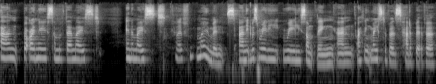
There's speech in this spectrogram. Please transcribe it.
and but I knew some of their most innermost kind of moments, and it was really, really something. And I think most of us had a bit of a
